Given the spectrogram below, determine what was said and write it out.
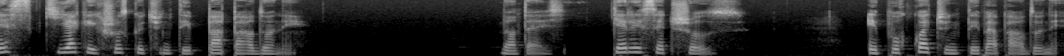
est-ce qu'il y a quelque chose que tu ne t'es pas pardonné dans ta vie? Quelle est cette chose? Et pourquoi tu ne t'es pas pardonné?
